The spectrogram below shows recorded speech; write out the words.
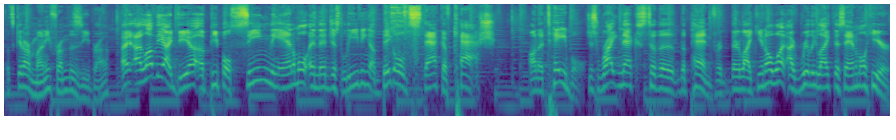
Let's get our money from the zebra. I, I love the idea of people seeing the animal and then just leaving a big old stack of cash on a table just right next to the the pen for they're like you know what i really like this animal here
